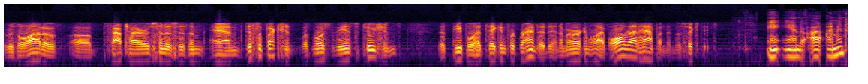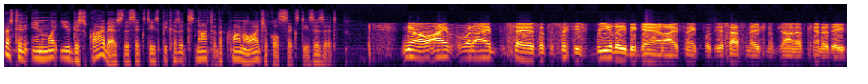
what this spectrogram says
There was a lot of uh, satire, cynicism, and disaffection with most of the institutions that people had taken for granted in American life. All that happened in the 60s. And, I'm interested in what you describe as the 60s because it's not the chronological 60s, is it? No, I what I say is that the 60s really began, I think, with the assassination of John F. Kennedy.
